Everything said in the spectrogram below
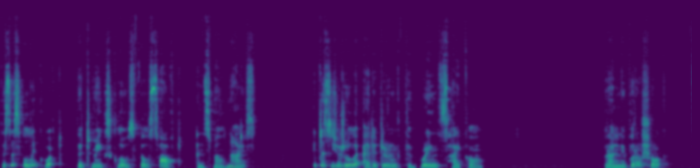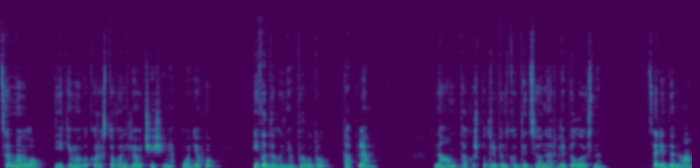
This is a liquid that makes clothes feel soft and smell nice. It is usually added during the rinse cycle. Пральний порошок це мило, яке ми використовуємо для очищення одягу і видалення бруду та плям. Нам також потрібен кондиціонер для білизни. Це рідина,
